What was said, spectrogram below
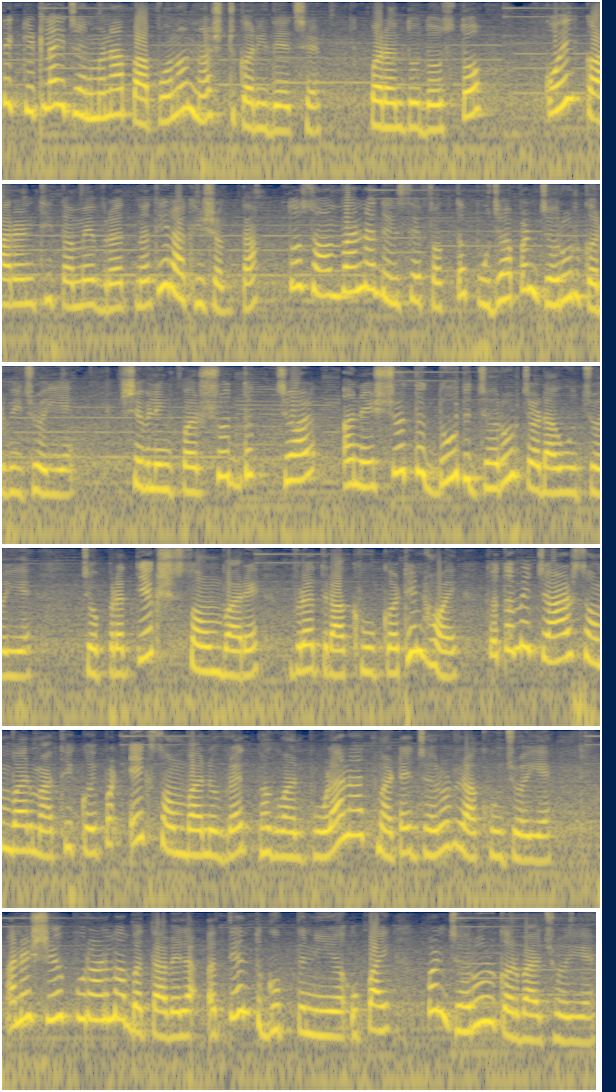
તે કેટલાય જન્મના પાપોનો નષ્ટ કરી દે છે. પરંતુ દોસ્તો, કોઈ કારણથી તમે વ્રત નથી રાખી શકતા તો સોમવારના દિવસે ફક્ત પૂજા પણ જરૂર કરવી જોઈએ. શિવલિંગ પર શુદ્ધ જળ અને શુદ્ધ દૂધ જરૂર ચડાવવું જોઈએ. જો પ્રત્યક્ષ સોમવારે વ્રત રાખવું કઠિન હોય, તો તમે ચાર સોમવારમાંથી કોઈ પણ એક સોમવારનું વ્રત ભગવાન ભોળાનાથ માટે જરૂર રાખવું જોઈએ અને શિવપુરાણમાં બતાવેલા અત્યંત ગુપ્તનીય ઉપાય પણ જરૂર કરવા જોઈએ.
